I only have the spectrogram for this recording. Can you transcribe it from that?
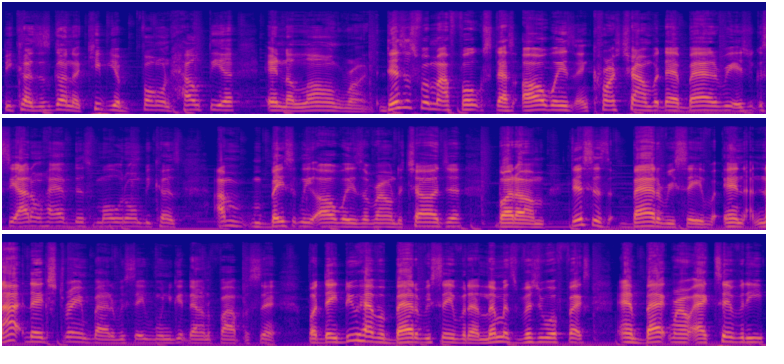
because it's gonna keep your phone healthier in the long run. This is for my folks that's always in crunch time with that battery. As you can see, I don't have this mode on because I'm basically always around the charger, but um, this is battery saver and not the extreme battery saver when you get down to 5%, but they do have a battery saver that limits visual effects and background activity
